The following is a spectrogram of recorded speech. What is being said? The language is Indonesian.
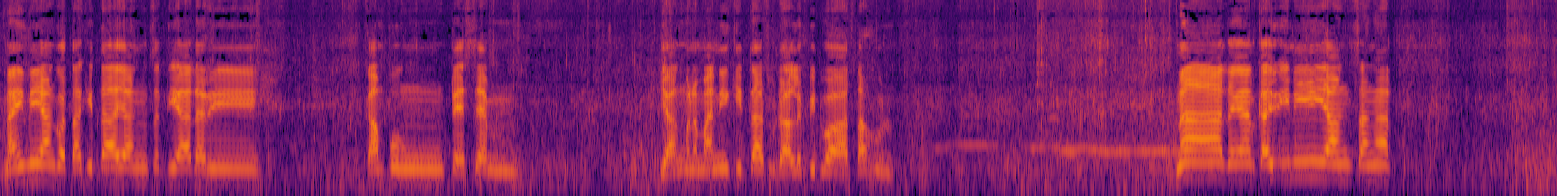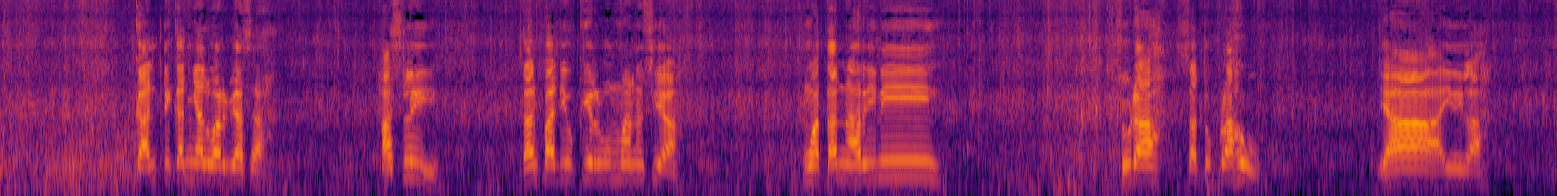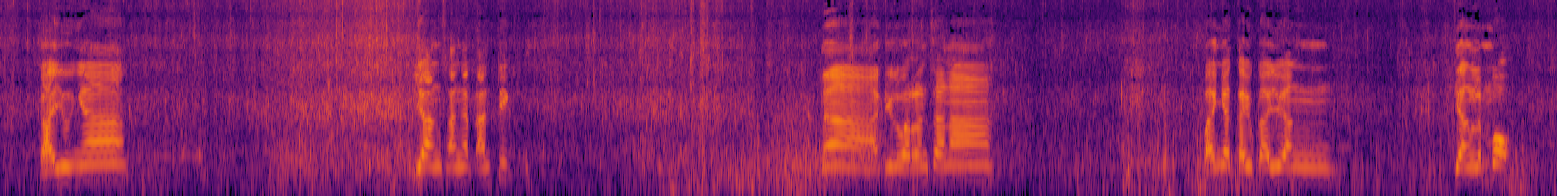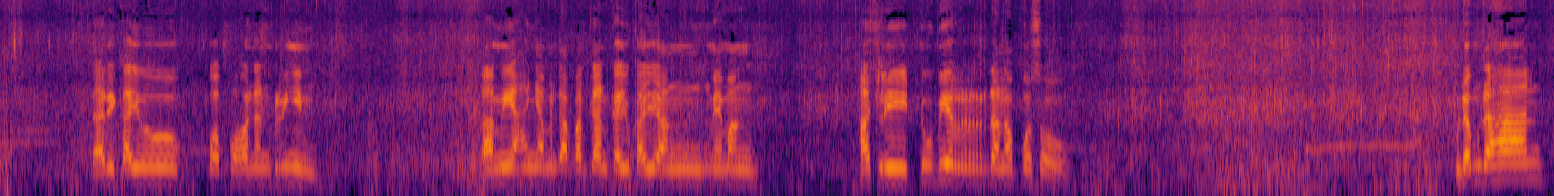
Nah ini anggota kita yang setia dari kampung TSM yang menemani kita sudah lebih dua tahun. Nah dengan kayu ini yang sangat gantikannya luar biasa. Asli, tanpa diukir manusia. Muatan hari ini sudah satu perahu. Ya, inilah kayunya yang sangat antik. Nah, di luar sana banyak kayu-kayu yang yang lembok dari kayu pepohonan beringin. Kami hanya mendapatkan kayu-kayu yang memang asli tubir Danau Poso. Mudah-mudahan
